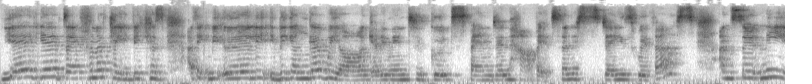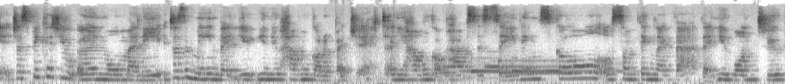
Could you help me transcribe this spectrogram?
Yeah, yeah, definitely. Because I think the early, the younger we are getting into good spending habits, then it stays with us. And certainly, just because you earn more money, it doesn't mean that you you haven't got a budget and you haven't got perhaps a savings goal or something like that that you want to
